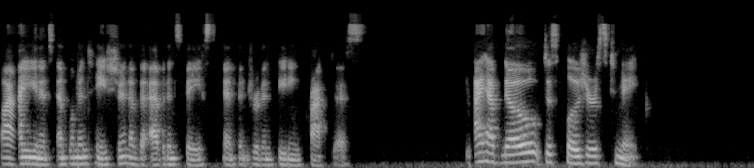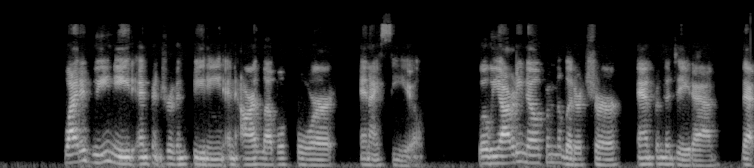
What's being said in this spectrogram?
my unit's implementation of the evidence-based infant-driven feeding practice. I have no disclosures to make. Why did we need infant-driven feeding in our level four NICU? Well, we already know from the literature and from the data that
